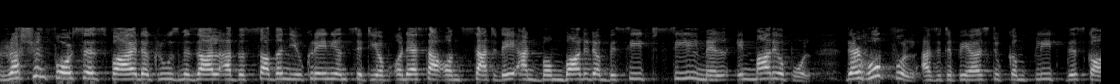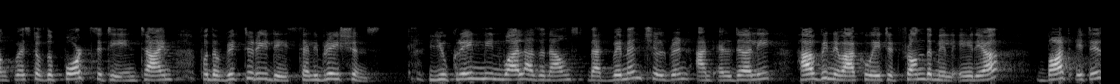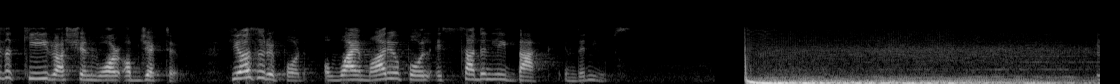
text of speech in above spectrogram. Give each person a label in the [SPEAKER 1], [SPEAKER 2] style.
[SPEAKER 1] Russian forces fired a cruise missile at the southern Ukrainian city of Odessa on Saturday and bombarded a besieged steel mill in Mariupol. They're hopeful, as it appears, to complete this conquest of the port city in time for the Victory Day celebrations. Ukraine, meanwhile, has announced that women, children and elderly have been evacuated from the mill area, but it is a key Russian war objective. Here's a report of why Mariupol is suddenly back in the news.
